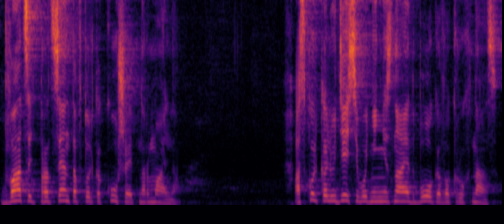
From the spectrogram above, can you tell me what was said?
20% только кушает нормально. А сколько людей сегодня не знает Бога вокруг нас?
